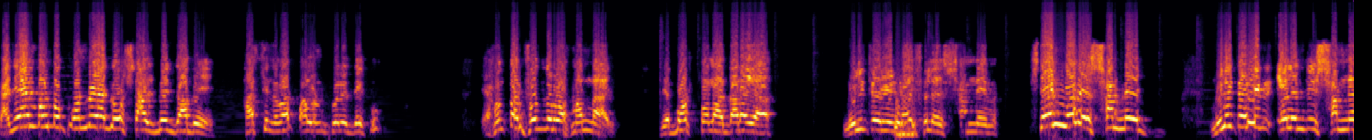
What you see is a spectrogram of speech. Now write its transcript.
কাজে আমি বলব, পনেরোই আগস্ট আসবে, যাবে হাসিনা পালন করে দেখুক। এখন তার ফজলুর রহমান নাই, যে বটতলা দাঁড়াইয়া মিলিটারি রাইফেলের সামনে স্ট্যান্ডারের সামনে মিলিটারির এলএনজির সামনে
